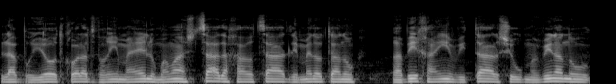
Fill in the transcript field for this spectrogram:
לבריות. כל הדברים האלו ממש צעד אחר צעד לימד אותנו רבי חיים ויטל, שהוא מביא לנו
